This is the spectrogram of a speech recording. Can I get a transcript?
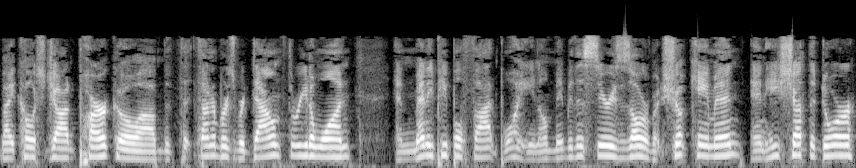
by Coach John Parco. Uh, the Th- Thunderbirds were down three to one and many people thought, boy, you know, maybe this series is over. But Shook came in and he shut the door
